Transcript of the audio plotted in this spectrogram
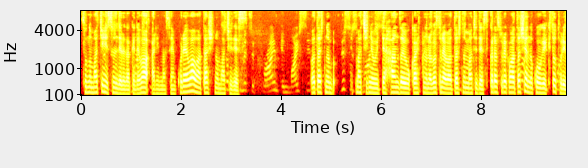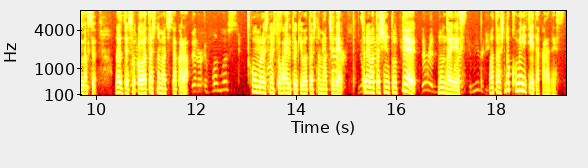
その町に住んでいるだけではありません。これは私の町です。私の町において犯罪を犯したならばそれは私の町ですからそれが私への攻撃と取ります。なぜでしょうか？私の町だから。ホームレスの人がいるとき私の町でそれは私にとって問題です。私のコミュニティだからです。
